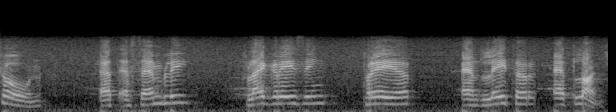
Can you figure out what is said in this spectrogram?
shown at assembly, flag raising, prayer, and later at lunch.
